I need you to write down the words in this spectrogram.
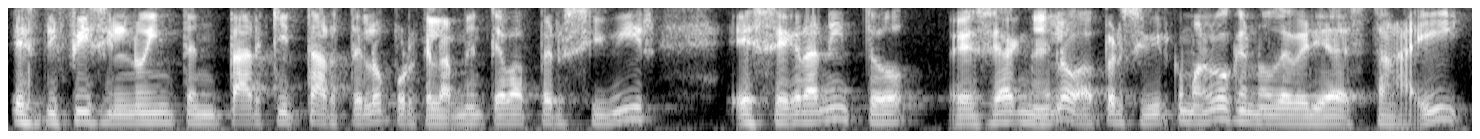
es difícil no intentar quitártelo porque la mente va a percibir ese granito, ese acné, lo va a percibir como algo que no debería de estar ahí.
